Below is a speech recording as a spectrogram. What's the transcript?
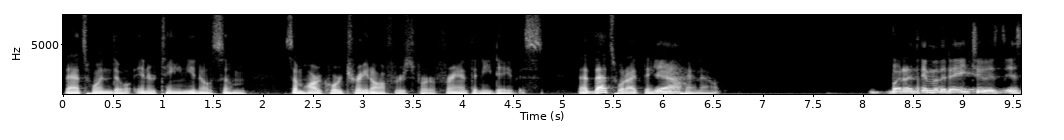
that's when they'll entertain you know some some hardcore trade offers for for Anthony Davis. That that's what I think Yeah. will pan out. But at the end of the day, too, it's, it's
